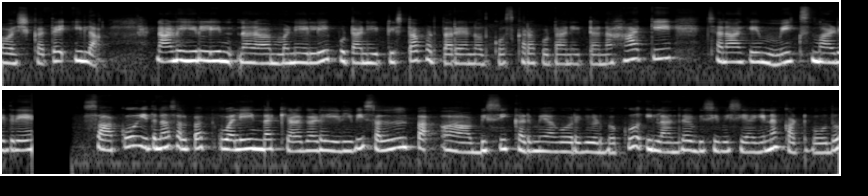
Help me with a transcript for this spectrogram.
ಅವಶ್ಯಕತೆ ಇಲ್ಲ. ನಾನು ಇರಲಿ ನನ್ನ ಮನೆಯಲ್ಲಿ ಪುಟಾಣಿ ಹಿಟ್ಟು ಇಷ್ಟಪಡ್ತಾರೆ ಅನ್ನೋದಕ್ಕೋಸ್ಕರ ಪುಟಾಣಿ ಹಿಟ್ಟನ್ನು ಹಾಕಿ ಚೆನ್ನಾಗಿ ಮಿಕ್ಸ್ ಮಾಡಿದರೆ ಸಾಕು, ಇದನ್ನು ಸ್ವಲ್ಪ ಒಲೆಯಿಂದ ಕೆಳಗಡೆ ಇಳಿವಿ. ಸ್ವಲ್ಪ ಬಿಸಿ ಕಡಿಮೆ ಆಗೋವರೆಗೆ ಇಡಬೇಕು. ಇಲ್ಲಾಂದರೆ ಬಿಸಿ ಬಿಸಿಯಾಗಿನ ಕಟ್ಬೋದು.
